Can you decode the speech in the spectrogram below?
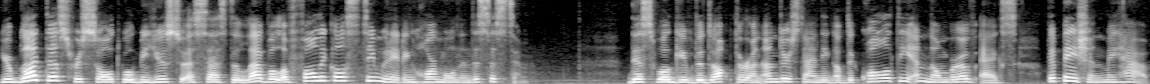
your blood test result will be used to assess the level of follicle-stimulating hormone in the system. This will give the doctor an understanding of the quality and number of eggs the patient may have.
